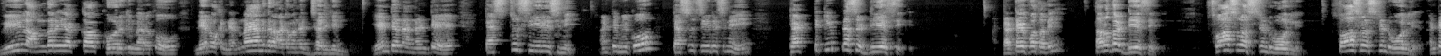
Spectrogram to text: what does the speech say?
వీళ్ళందరి యొక్క కోరిక మేరకు నేను ఒక నిర్ణయానికి రావడం అనేది జరిగింది. ఏంటి టెస్ట్ సిరీస్ని అంటే మీకు టెస్ట్ సిరీస్ని టెట్కి ప్లస్ డిఎస్సికి టెట్ అయిపోతుంది తర్వాత DSC social assistant only. Social assistant only అంటే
